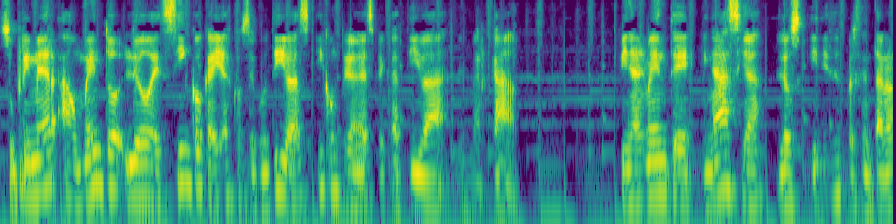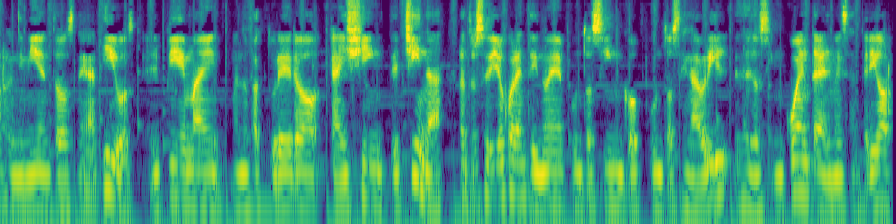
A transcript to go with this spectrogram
su primer aumento luego de cinco caídas consecutivas y cumplió la expectativa del mercado. Finalmente, en Asia, los índices presentaron rendimientos negativos. El PMI manufacturero Caixin de China retrocedió 49.5 puntos en abril desde los 50 del mes anterior.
